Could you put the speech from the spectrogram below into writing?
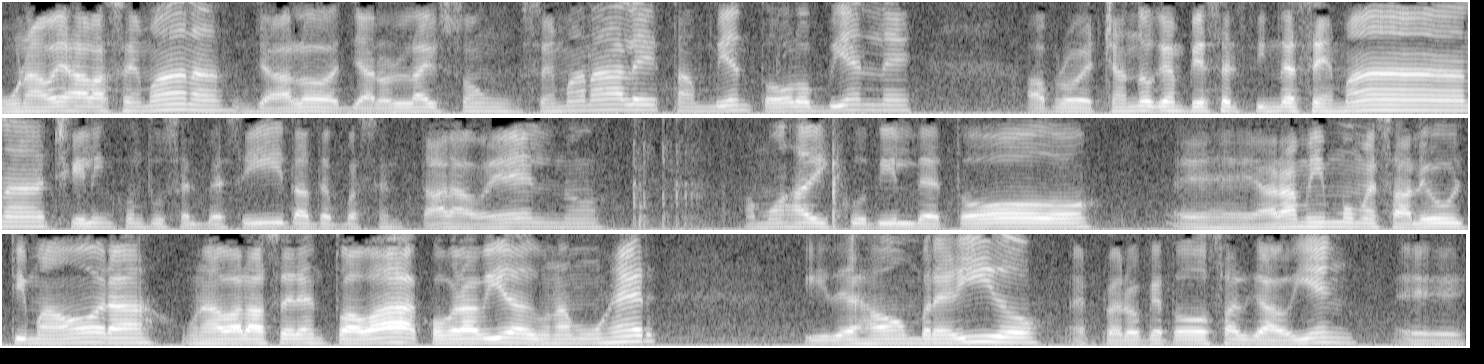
una vez a la semana. Ya, ya los lives son semanales también, todos los viernes. Aprovechando que empieza el fin de semana, chilling con tu cervecita, te puedes sentar a vernos. Vamos a discutir de todo. Eh, ahora mismo me salió última hora una balacera en tu abajo cobra vida de una mujer y deja hombre herido. Espero que todo salga bien. Eh,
